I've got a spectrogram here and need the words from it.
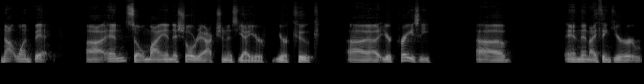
not one bit. Uh, and so my initial reaction is, yeah, you're you're a kook, uh, you're crazy. Uh, and then I think your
